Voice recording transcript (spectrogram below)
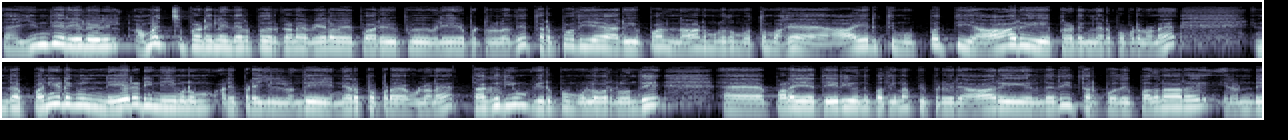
இந்திய ரயில்வேயில் அமைச்சு பணிகளை நிரப்புவதற்கான வேலைவாய்ப்பு அறிவிப்பு வெளியிடப்பட்டுள்ளது. தற்போதைய அறிவிப்பால் நாடு முழுவதும் மொத்தமாக ஆயிரத்தி முப்பத்தி ஆறு பணியிடங்கள் நிரப்பப்பட்டுள்ளன. இந்த பணியிடங்கள் நேரடி நியமனம் அடிப்படையில் வந்து நிரப்பப்பட உள்ளன. தகுதியும் விருப்பம் உள்ளவர்கள் வந்து பழைய தேதி வந்து பார்த்திங்கன்னா பிப்ரவரி ஆறு இருந்தது. தற்போது பதினாறு இரண்டு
